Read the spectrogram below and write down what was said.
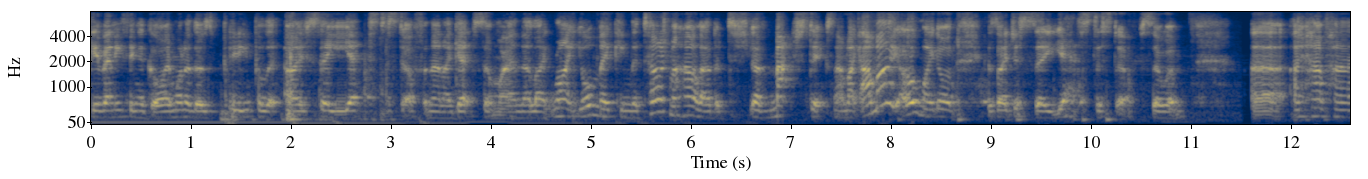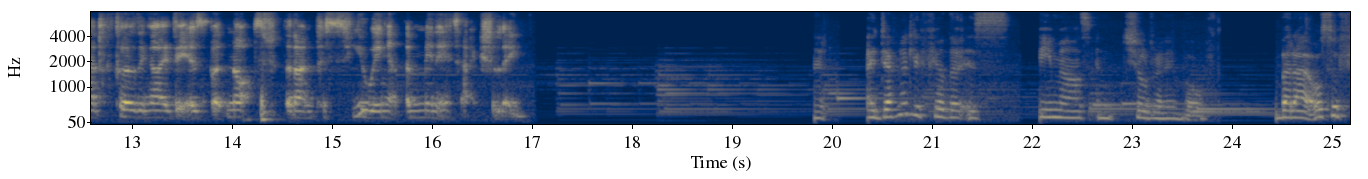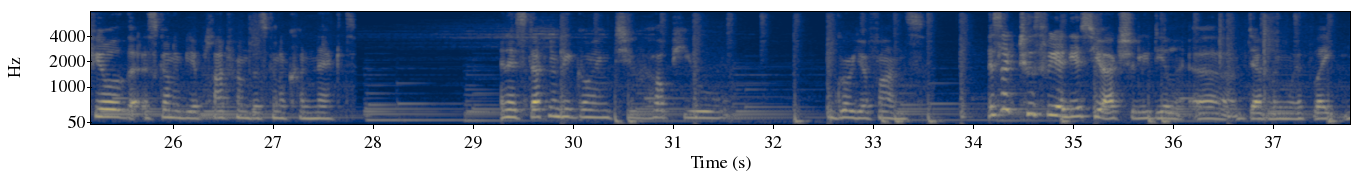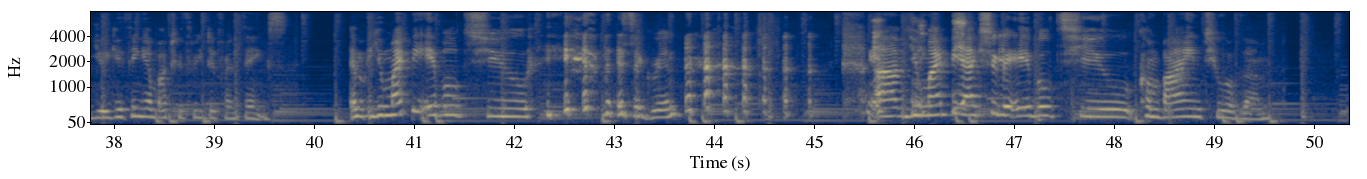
give anything a go. I'm one of those people that I say yes to stuff, and then I get somewhere, and they're like, "Right, you're making the Taj Mahal out of, of matchsticks," and I'm like, "Am I? Oh my god!" Because I just say yes to stuff. So um, uh, I have had clothing ideas, but not that I'm pursuing at the minute, actually. I definitely feel there is females and children involved, but I also feel that it's going to be a platform that's going to connect and it's definitely going to help you grow your funds. It's like two, three ideas you're actually dealing, uh, dabbling with. Like you, you're thinking about two, three different things. And you might be able to. there's a grin. um, you might be actually able to combine two of them.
